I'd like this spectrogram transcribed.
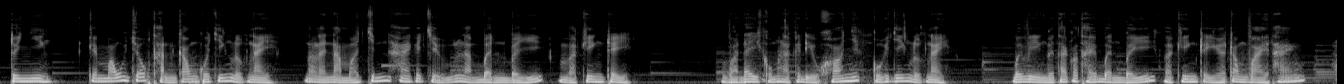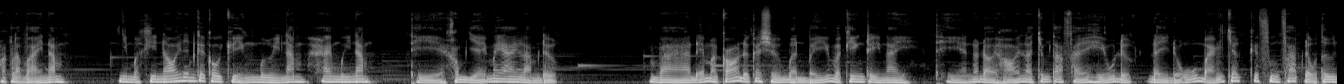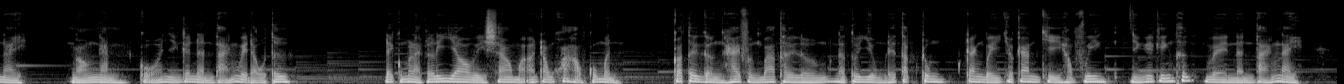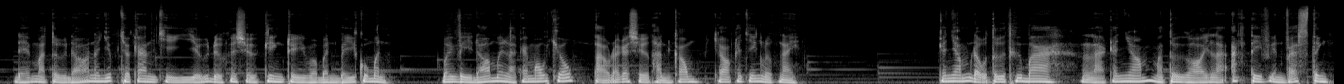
Tuy nhiên, cái mấu chốt thành công của chiến lược này, nó lại nằm ở chính hai cái chữ là bền bỉ và kiên trì. Và đây cũng là cái điều khó nhất của cái chiến lược này bởi vì người ta có thể bền bỉ và kiên trì ở trong vài tháng hoặc là vài năm. Nhưng mà khi nói đến cái câu chuyện 10 năm, 20 năm thì không dễ mấy ai làm được. Và để mà có được cái sự bền bỉ và kiên trì này thì nó đòi hỏi là chúng ta phải hiểu được đầy đủ bản chất cái phương pháp đầu tư này ngọn ngành của những cái nền tảng về đầu tư. Đây cũng là cái lý do vì sao mà ở trong khóa học của mình có tới gần 2 phần 3 thời lượng là tôi dùng để tập trung trang bị cho các anh chị học viên những cái kiến thức về nền tảng này để mà từ đó nó giúp cho các anh chị giữ được cái sự kiên trì và bền bỉ của mình. Bởi vì đó mới là cái mấu chốt tạo ra cái sự thành công cho cái chiến lược này. Cái nhóm đầu tư thứ ba là cái nhóm mà tôi gọi là active investing.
